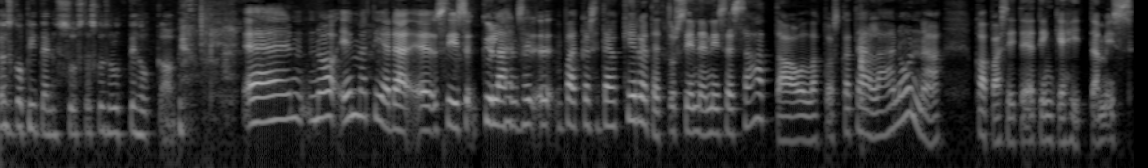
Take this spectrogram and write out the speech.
olisiko pitänyt susta, olisiko se ollut tehokkaampi? No en mä tiedä. Siis kyllähän se, vaikka sitä on kirjoitettu sinne, niin se saattaa olla, koska täällähän on nämä kapasiteetin kehittämis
